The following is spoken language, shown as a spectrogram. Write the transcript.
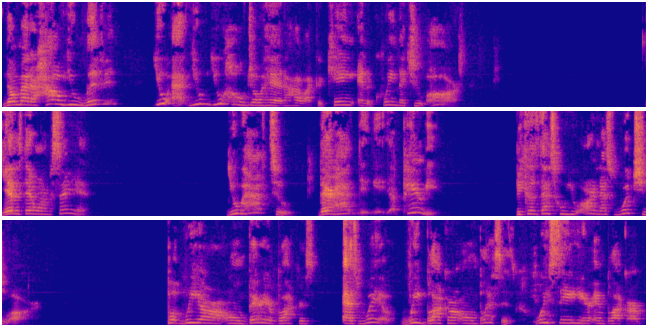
No matter how you living, you you you hold your head high like a king and a queen that you are. You understand what I'm saying? You have to. There have a period. Because that's who you are and that's what you are. But we are our own barrier blockers as well. We block our own blessings. We sit here and block our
